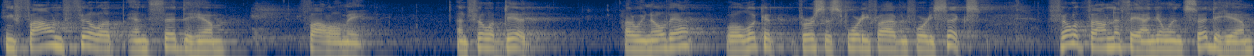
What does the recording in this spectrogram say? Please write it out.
He found Philip and said to him, "Follow me." And Philip did. How do we know that? Well, look at verses 45 and 46. Philip found Nathanael and said to him,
